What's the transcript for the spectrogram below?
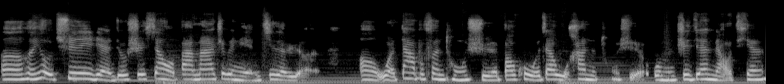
嗯，很有趣的一点就是像我爸妈这个年纪的人，嗯，我大部分同学，包括我在武汉的同学，我们之间聊天，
